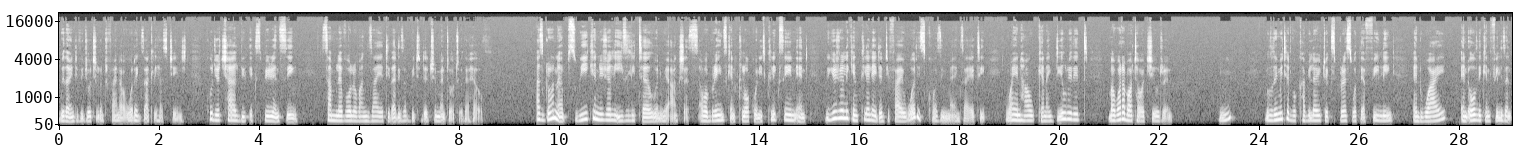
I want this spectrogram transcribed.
with our individual children, to find out what exactly has changed. Could your child be experiencing some level of anxiety that is a bit detrimental to their health? As grown ups, we can usually easily tell when we're anxious. Our brains can clock when it clicks in, and we usually can clearly identify what is causing my anxiety. Why and how can I deal with it? But what about our children? Hmm? Limited vocabulary to express what they're feeling and why, and all they can feel is an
